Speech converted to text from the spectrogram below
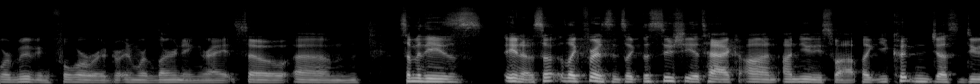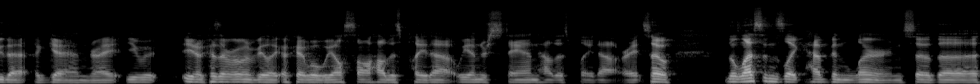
we're moving forward and we're learning right? So um some of these you know so like for instance like the sushi attack on on uniswap like you couldn't just do that again right? You would you know because everyone would be like okay well we all saw how this played out. We understand how this played out right? So the lessons like have been learned. So the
